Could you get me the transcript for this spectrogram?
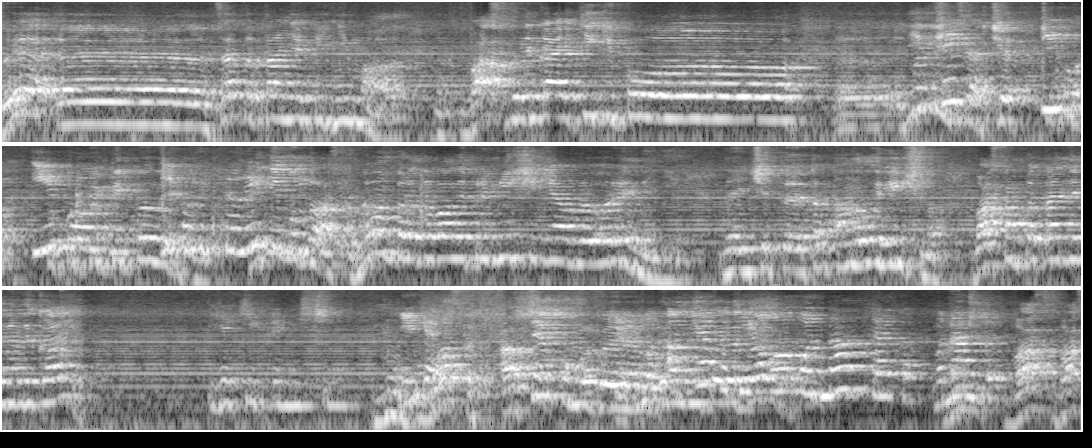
ви е, це питання піднімали. У вас виникає тільки по е, Ліпінцях чи, чи І- по- і по, по- по Підпилині? і по Підпилині, Скажіть, будь ласка, ми вам передавали приміщення в Оринині. Значить, е, аналогічно. Вас там питань не виникає? Які приміщення? Ну, Яке? будь ласка, аптеку ми е, Ну, Оринині аптека тільки передали. одна аптека. Вона Значить, вас, вас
